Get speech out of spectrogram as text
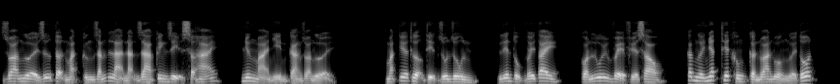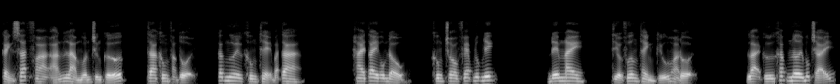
do người giữ tận mặt cứng rắn là nạn gia kinh dị sợ hãi nhưng mà nhìn càng dọa người. Mặt kia thượng thịt run run, liên tục vây tay, còn lui về phía sau, các ngươi nhất thiết không cần đoan uổng người tốt, cảnh sát phá án là muốn chứng cớ, ta không phạm tội, các ngươi không thể bắt ta. Hai tay ôm đầu, không cho phép lúc ních. Đêm nay, tiểu phương thành cứu hỏa đội. Lại cứ khắp nơi bốc cháy,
